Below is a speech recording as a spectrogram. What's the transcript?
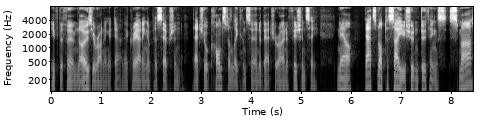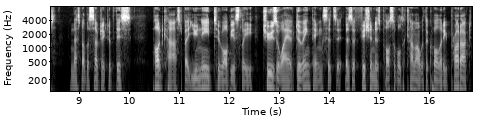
if the firm knows you're running it down, they're creating a perception that you're constantly concerned about your own efficiency. Now, that's not to say you shouldn't do things smart, and that's not the subject of this podcast, but you need to obviously choose a way of doing things that's as efficient as possible to come up with a quality product.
